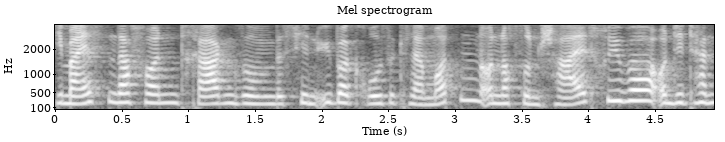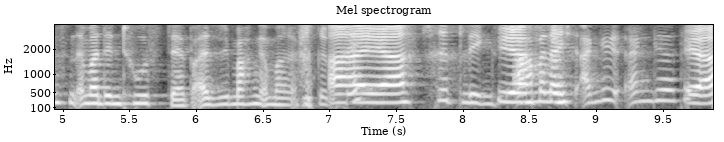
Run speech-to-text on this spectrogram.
Die meisten davon tragen so ein bisschen übergroße Klamotten und noch so einen Schal drüber und die tanzen immer den Two-Step. Also die machen immer Schritt Ah, rechts, ja. Schritt links, Ja, Arme stimmt. leicht ange, ange Ja.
